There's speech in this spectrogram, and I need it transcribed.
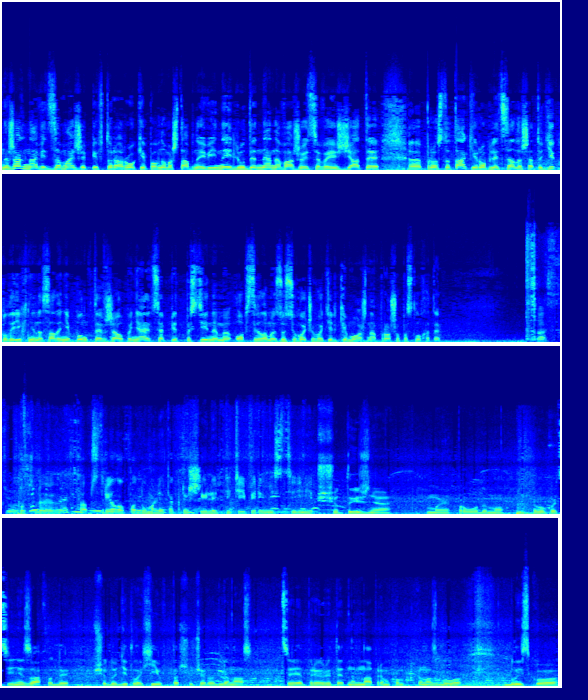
На жаль, навіть за майже півтора роки повномасштабної війни люди не наважуються виїжджати е, просто так і роблять це лише тоді, коли їхні населені пункти вже опиняються під постійними обстрілами з усього, чого тільки можна. Прошу послухати. После обстрелов подумали, так решили детей перевести. Щотижня ми проводимо евакуаційні заходи щодо дітлахів. В першу чергу для нас це є пріоритетним напрямком. У нас було близько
